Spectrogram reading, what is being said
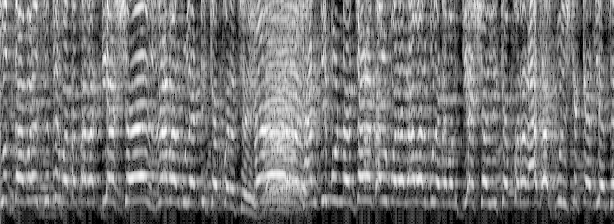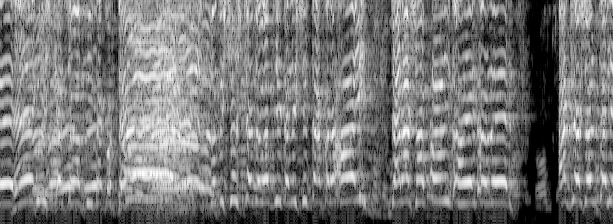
যুদ্ধ পরিস্থিতির মতো তারা টিয়ার শেল রাবার বুলেট নিক্ষেপ করেছে। শান্তিপূর্ণ জনতার উপরে রাবার বুলেট এবং টিয়ার শেল নিক্ষেপ করার আদেশ পুলিশকে কে দিয়েছে? পুলিশকে জবাবদিহিতা করতে হবে। যদি সুষ্ঠু জবাবদিহিতা নিশ্চিত না করা হয় যারা সব প্রণোদিত হয়ে এই ধরনের আগ্রাসন চালিয়েছে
